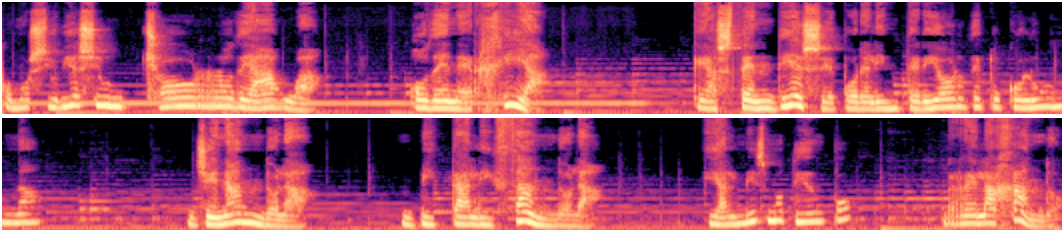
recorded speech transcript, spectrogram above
como si hubiese un chorro de agua o de energía que ascendiese por el interior de tu columna, llenándola, vitalizándola y al mismo tiempo relajando,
